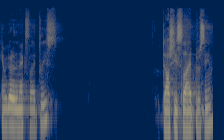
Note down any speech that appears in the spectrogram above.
Can we go to the next slide, please? Další slide, prosím.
